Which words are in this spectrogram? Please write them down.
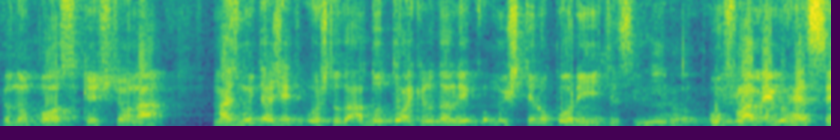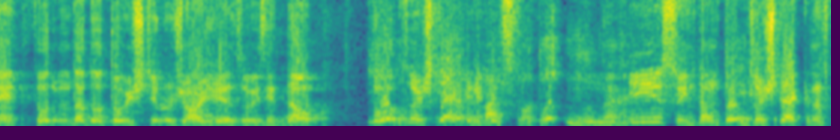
Eu não posso questionar. Mas muita gente gostou, adotou aquilo dali como estilo Corinthians. Virou- O Flamengo recente, todo mundo adotou o estilo Jorge Jesus. Então, todos os técnicos todo mundo, né? isso, então todos os técnicos,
